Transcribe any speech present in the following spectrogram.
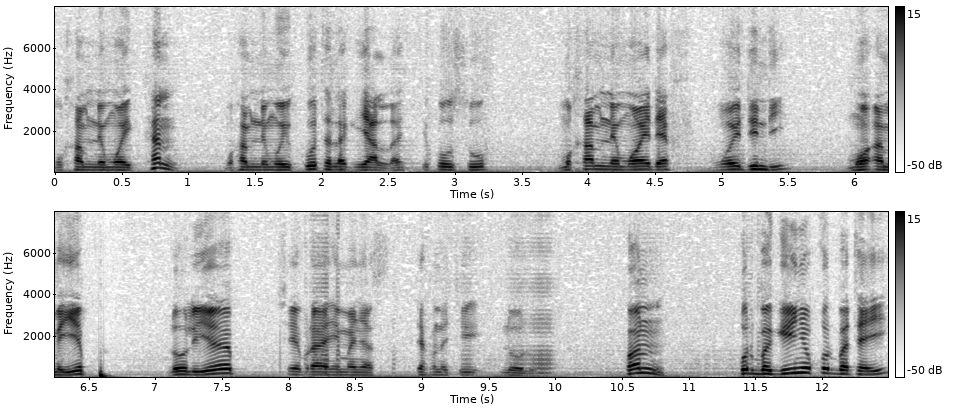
mu xam ne mooy kan mu xam ne mooy kuutal ak yàlla ci kaw suuf mu xam ne mooy def mooy dindi moo amee yépp loolu yëpp Cheikh Ibrahima Niass def na ci loolu kon xutba gii ñu xutba tey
